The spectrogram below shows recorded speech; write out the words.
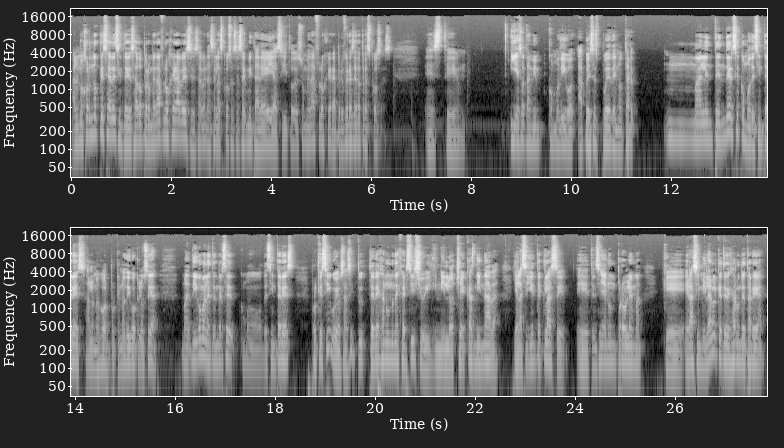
a lo mejor no que sea desinteresado, pero me da flojera a veces, ¿saben? Hacer las cosas, hacer mi tarea y así, todo eso me da flojera, prefiero hacer otras cosas. Este. Y eso también, como digo, a veces puede denotar malentenderse como desinterés, a lo mejor, porque no digo que lo sea. Digo malentenderse como desinterés, porque sí, güey, o sea, si tú te dejan un ejercicio y ni lo checas ni nada, y a la siguiente clase eh, te enseñan un problema que era similar al que te dejaron de tarea,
